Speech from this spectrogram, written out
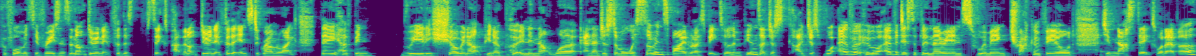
performative reasons. They're not doing it for the six pack. They're not doing it for the Instagram. Like they have been really showing up, you know, putting in that work. And I just am always so inspired when I speak to Olympians. I just, I just, whatever, whatever discipline they're in, swimming, track and field, gymnastics, whatever,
